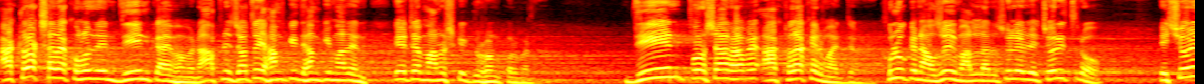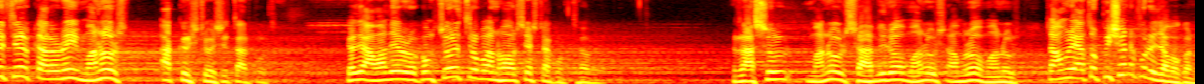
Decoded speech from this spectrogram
আখলাখ ছাড়া কোনোদিন দিন কায়েম হবে না। আপনি যতই হামকি ধামকি মারেন, এটা মানুষকে গ্রহণ করবে না। দিন প্রসার হবে আখলাখের মাধ্যমে। খুলুকে নাজুইম আল্লাহ রসুলের যে চরিত্র, এই চরিত্রের কারণেই মানুষ আকৃষ্ট হয়েছে তার প্রতি। কাজে আমাদের ওরকম চরিত্রবান হওয়ার চেষ্টা করতে হবে। রাসুল মানুষ, সাহাবিরও মানুষ, আমরাও মানুষ। তা আমরা এত পিছনে পড়ে যাব কেন?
